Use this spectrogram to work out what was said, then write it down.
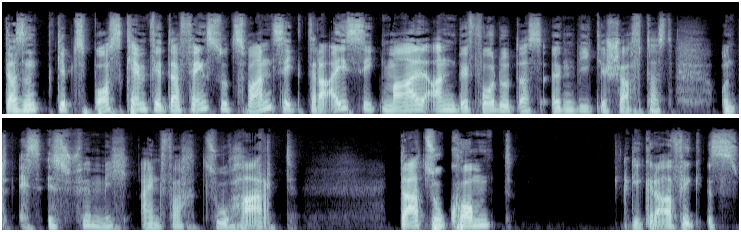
da sind, gibt's Bosskämpfe, da fängst du 20, 30 Mal an, bevor du das irgendwie geschafft hast. Und es ist für mich einfach zu hart. Dazu kommt, die Grafik ist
